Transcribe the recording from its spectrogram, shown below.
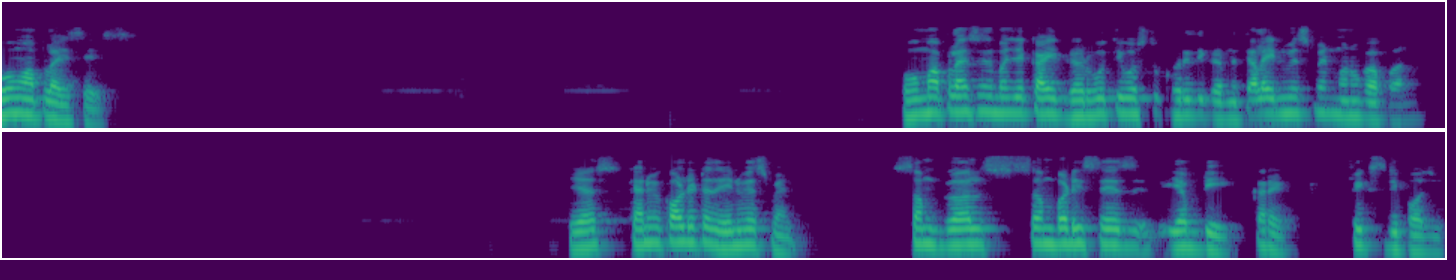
home appliances home appliances म्हणजे काही घरगुती वस्तू खरेदी करणे. त्याला इन्व्हेस्टमेंट म्हणू का आपण? Yes can you call it as investment some girls somebody says fd correct fix deposit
